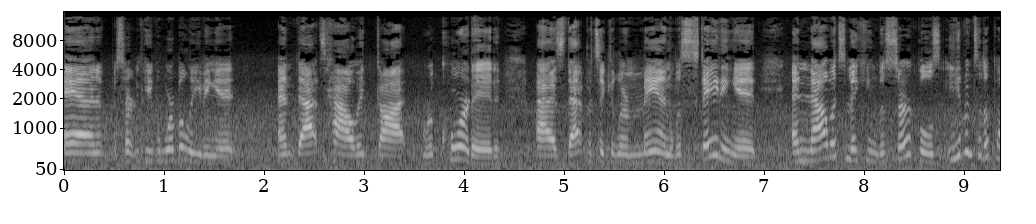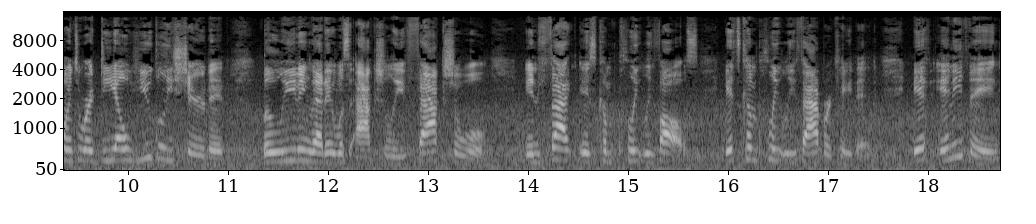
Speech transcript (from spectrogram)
and certain people were believing it, and that's how it got recorded as that particular man was stating it, and now it's making the circles, even to the point where D.L. Hughley shared it, believing that it was actually factual. In fact, is completely false. It's completely fabricated. If anything,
